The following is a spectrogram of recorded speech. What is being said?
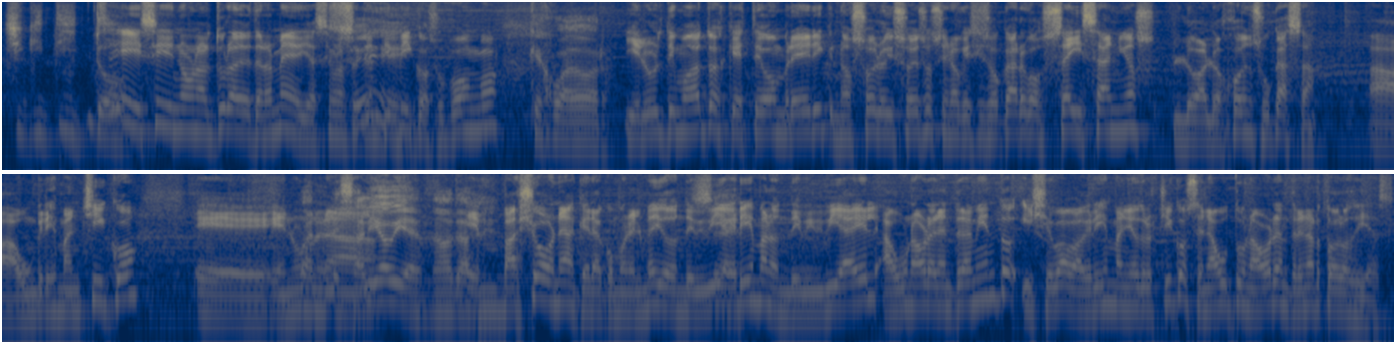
chiquitito. Sí, sí, no una altura de intermedia, sí, unos Sí. 70 y pico, supongo. Qué jugador. Y el último dato es que este hombre, Eric, no solo hizo eso, sino que se hizo cargo seis años, lo alojó en su casa a un Griezmann chico. eh, en Bueno, una- le salió bien, ¿no? También. En Bayona, que era como en el medio donde vivía Sí. Griezmann, donde vivía él, a una hora de entrenamiento y llevaba a Griezmann y otros chicos en auto una hora a entrenar todos los días.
